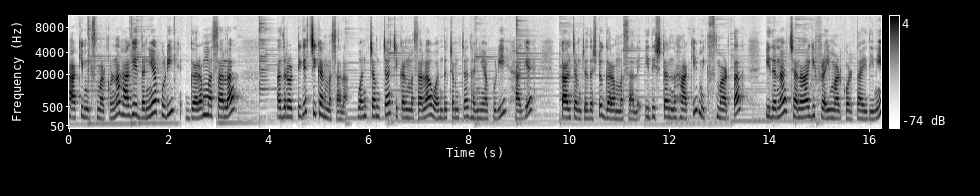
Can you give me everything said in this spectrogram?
ಹಾಕಿ ಮಿಕ್ಸ್ ಮಾಡ್ಕೊಳ್ಳೋಣ. ಹಾಗೆ ಧನಿಯಾ ಪುಡಿ, ಗರಂ ಮಸಾಲ, ಅದರೊಟ್ಟಿಗೆ ಚಿಕನ್ ಮಸಾಲ. ಒಂದು ಚಮಚ ಚಿಕನ್ ಮಸಾಲ, ಒಂದು ಚಮಚ ಧನಿಯಾ ಪುಡಿ, ಹಾಗೆ ಕಾಲು ಚಮಚದಷ್ಟು ಗರಂ ಮಸಾಲೆ. ಇದಿಷ್ಟನ್ನು ಹಾಕಿ ಮಿಕ್ಸ್ ಮಾಡ್ತಾ ಇದನ್ನು ಚೆನ್ನಾಗಿ ಫ್ರೈ ಮಾಡ್ಕೊಳ್ತಾ ಇದ್ದೀನಿ.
